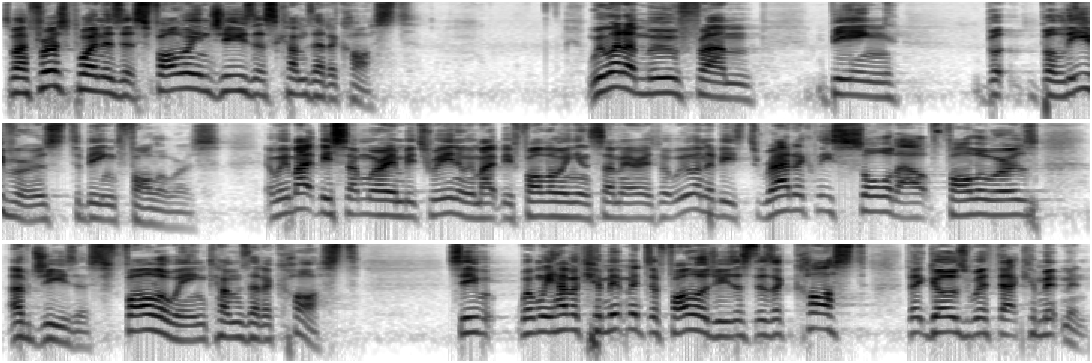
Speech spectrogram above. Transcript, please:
So, my first point is this following Jesus comes at a cost. We want to move from being b- believers to being followers. And we might be somewhere in between and we might be following in some areas, but we want to be radically sold out followers of Jesus. Following comes at a cost. See, when we have a commitment to follow Jesus, there's a cost that goes with that commitment.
